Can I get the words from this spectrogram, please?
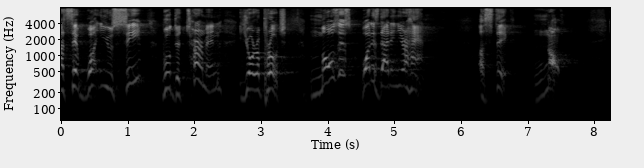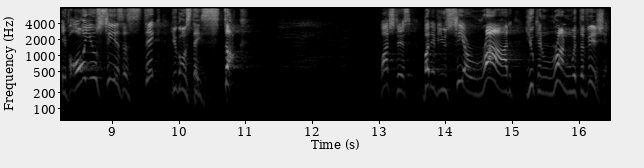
I said, what you see will determine your approach. Moses, what is that in your hand? A stick. No. If all you see is a stick, you're gonna stay stuck. Watch this. But if you see a rod, you can run with the vision.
